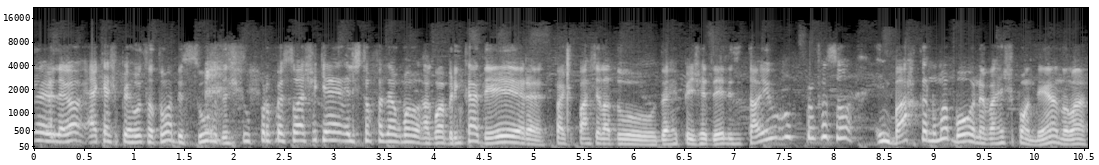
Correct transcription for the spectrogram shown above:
É, o legal é que as perguntas são tão absurdas que o professor acha que é, eles estão fazendo alguma, alguma brincadeira, faz parte lá do, do RPG deles e tal, e o professor embarca numa boa, né? Vai respondendo lá,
